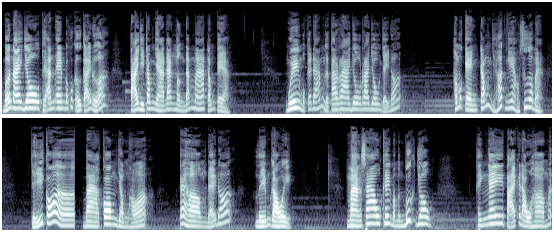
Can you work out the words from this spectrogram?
Bữa nay vô thì anh em đâu có cự cãi nữa. Tại vì trong nhà đang mừng đám ma trống kìa. Nguyên một cái đám người ta ra vô ra vô vậy đó. Không có kèn trống gì hết nghe hồi xưa mà. Chỉ có uh, bà con dòng họ cái hòm để đó liệm rồi mà sau khi mà mình bước vô thì ngay tại cái đầu hòm á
